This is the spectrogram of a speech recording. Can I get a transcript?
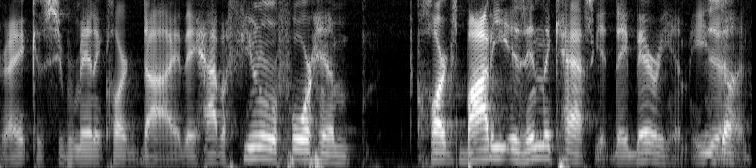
right? Because Superman and Clark die. They have a funeral for him. Clark's body is in the casket. They bury him. He's yeah. done.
